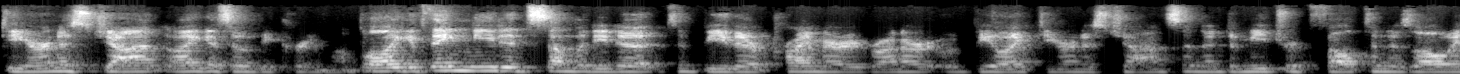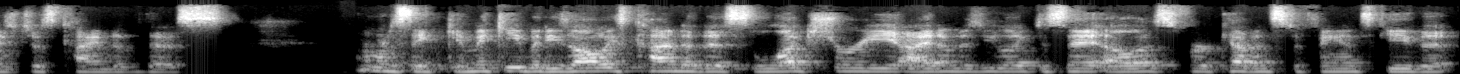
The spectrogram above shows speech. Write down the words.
D'Ernest John, I guess it would be Kareem But like if they needed somebody to to be their primary runner, it would be like D'Ernest Johnson. And Demetric Felton is always just kind of this don't want to say gimmicky, but he's always kind of this luxury item, as you like to say, Ellis, for Kevin Stefanski that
